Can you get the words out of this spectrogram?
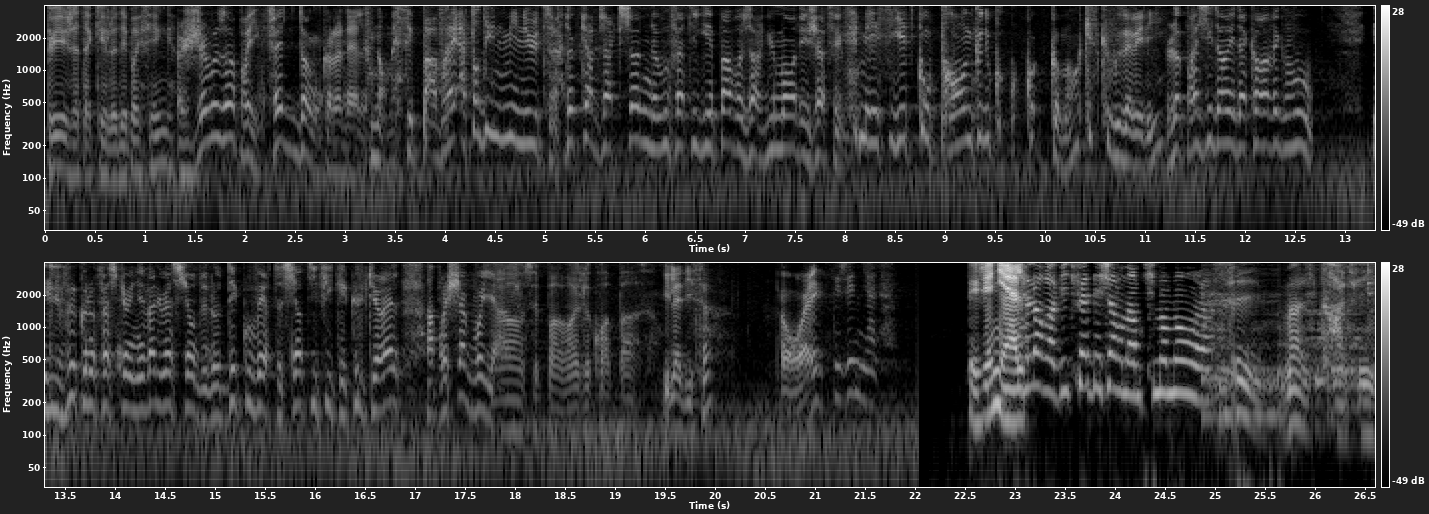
Puis-je attaquer le débriefing? Je vous en prie, faites donc, colonel. Non, mais c'est pas vrai. Attendez une minute. Docteur Jackson, ne vous fatiguez pas, vos arguments déjà faits. Mais essayez de comprendre que nous... Comment? Qu'est-ce que vous avez dit? Le président est d'accord avec vous. Il veut que nous fassions une évaluation de nos découvertes scientifiques et culturelles après chaque voyage. Non, c'est pas vrai, je le crois pas. ça. Il a dit ça? Oui. C'est génial. C'est génial. Alors vite fait déjà, on a un petit moment. euh, C'est mal traduit.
